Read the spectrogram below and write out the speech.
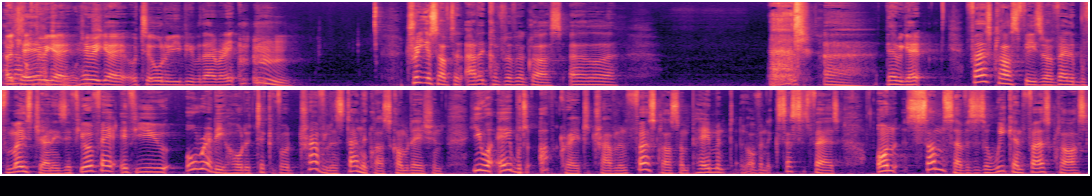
I love Okay, here we go. country Here we go. To all of you people there, ready? Treat yourself to an added comfort of your class. Uh, uh, there we go. First class fees are available for most journeys. If you're ava- if you already hold a ticket for travel and standard class accommodation, you are able to upgrade to travel in first class on payment of an excessive fares. On some services, a weekend first class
